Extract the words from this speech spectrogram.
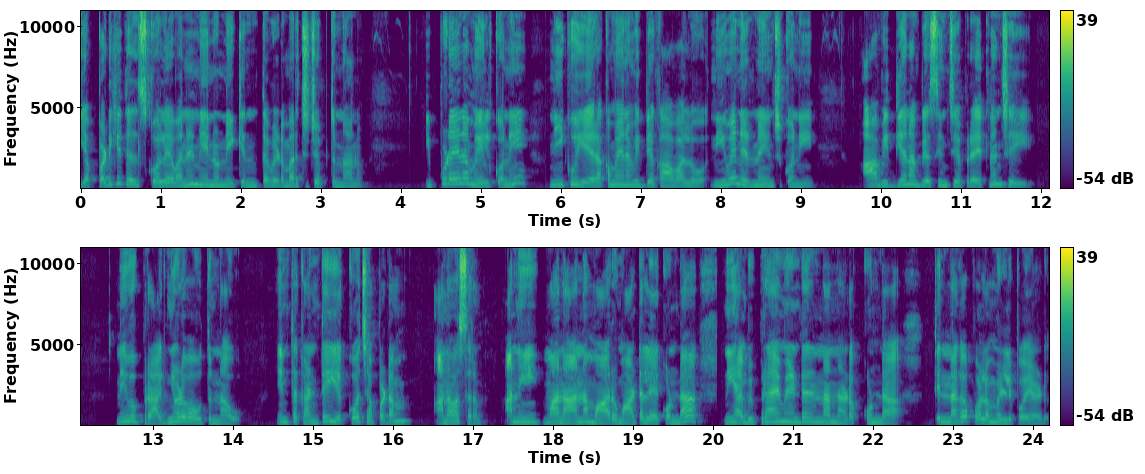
ఎప్పటికీ తెలుసుకోలేవని నేను నీకింత విడమర్చి చెప్తున్నాను. ఇప్పుడైనా మేల్కొని నీకు ఏ రకమైన విద్య కావాలో నీవే నిర్ణయించుకొని ఆ విద్యను అభ్యసించే ప్రయత్నం చెయ్యి నీవు ప్రాజ్ఞుడు అవుతున్నావు ఇంతకంటే ఎక్కువ చెప్పడం అనవసరం అని మా నాన్న మారు మాట లేకుండా నీ అభిప్రాయం ఏంటని నన్ను అడగకుండా తిన్నగా పొలం వెళ్ళిపోయాడు.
